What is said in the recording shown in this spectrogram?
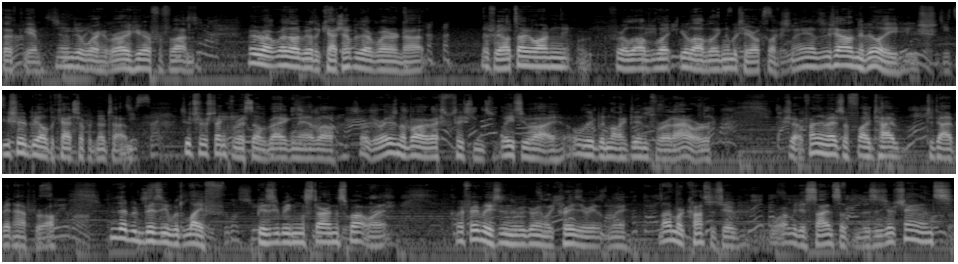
that game. And don't worry, we're all here for fun. Whether I'll be able to catch up with everyone or not. If we all tag along for level, your leveling and material collection. And as a talent ability, you, sh you, should be able to catch up in no time. Due to strength for myself bagging that low. So you're raising the bar of expectations way too high. I've only been locked in for an hour. So I finally managed to find time to dive in after all. Since I've been busy with life, busy being the star in the spotlight. My family seems to be growing like crazy recently. Not more constitutive. Want me to sign something? This is your chance.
